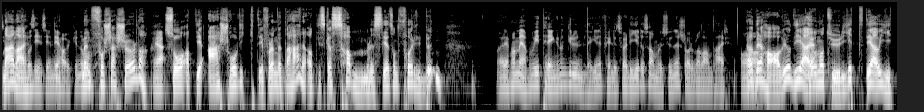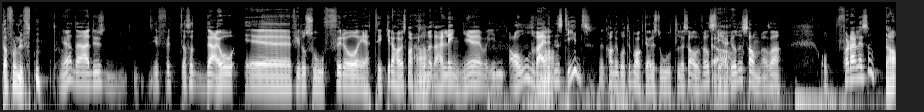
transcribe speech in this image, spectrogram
Nei, nei. på sin. De Men for seg sjøl, da. Ja. Så at de er så viktig for dem, dette her. At de skal samles i et sånt forbund. Det er det man mener. men Vi trenger noen grunnleggende fellesverdier å samles under, står det annet her. Og- Ja, det har vi jo. De er jo Ja. naturgitt. De er jo gitt av fornuften. Ja, det er, du, altså, det er jo eh, Filosofer og etikere har jo snakket Ja. om dette her lenge, i all verdens tid. Du kan jo gå tilbake til Aristoteles, og alle for da Ja. ser du jo det samme. Altså, Oppfør deg, liksom. Ja.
